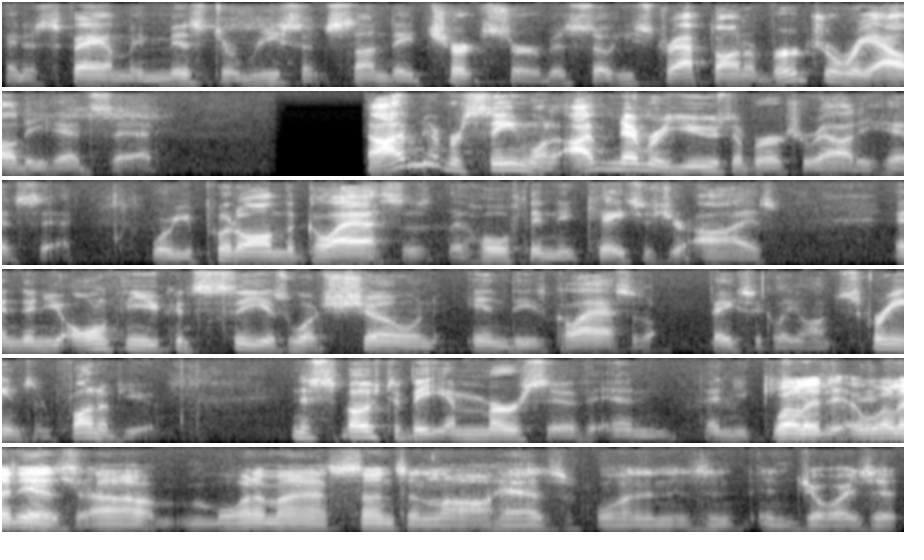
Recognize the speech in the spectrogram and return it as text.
and his family missed a recent Sunday church service, so he strapped on a virtual reality headset. Now, I've never seen one. I've never used a virtual reality headset where you put on the glasses, the whole thing encases your eyes, and then the only thing you can see is what's shown in these glasses, basically on screens in front of you. And it's supposed to be immersive, and and you. Well, it for well it is. Uh, one of my sons-in-law has one and is, enjoys it,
